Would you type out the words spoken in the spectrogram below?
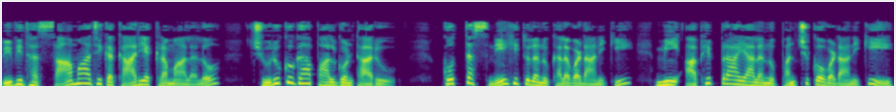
వివిధ సామాజిక కార్యక్రమాలలో చురుకుగా పాల్గొంటారు. కొత్త స్నేహితులను కలవడానికి మీ అభిప్రాయాలను పంచుకోవడానికి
